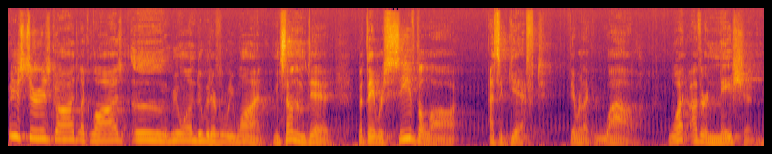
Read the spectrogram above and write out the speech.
Are you serious, God? Like laws? Ugh, we want to do whatever we want. I mean, some of them did, but they received the law as a gift. They were like, Wow, what other nation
